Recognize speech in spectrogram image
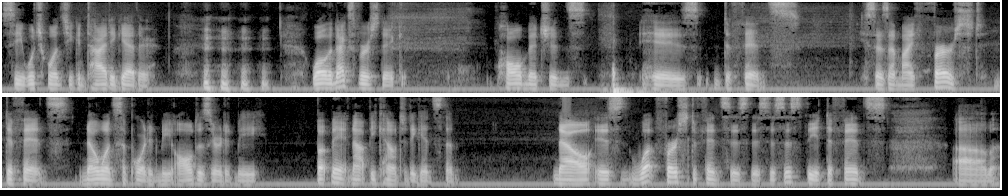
see which ones you can tie together. well, the next verse, Nick, Paul mentions his defense. He says, At my first defense, no one supported me, all deserted me, but may it not be counted against them. Now, is what first defense is this? Is this the defense um,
